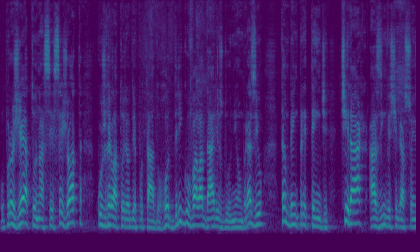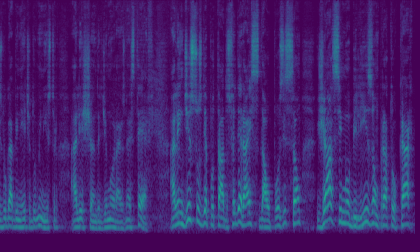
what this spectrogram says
O projeto na CCJ, cujo relator é o deputado Rodrigo Valadares, do União Brasil, também pretende tirar as investigações do gabinete do ministro Alexandre de Moraes no STF. Além disso, os deputados federais da oposição já se mobilizam para tocar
